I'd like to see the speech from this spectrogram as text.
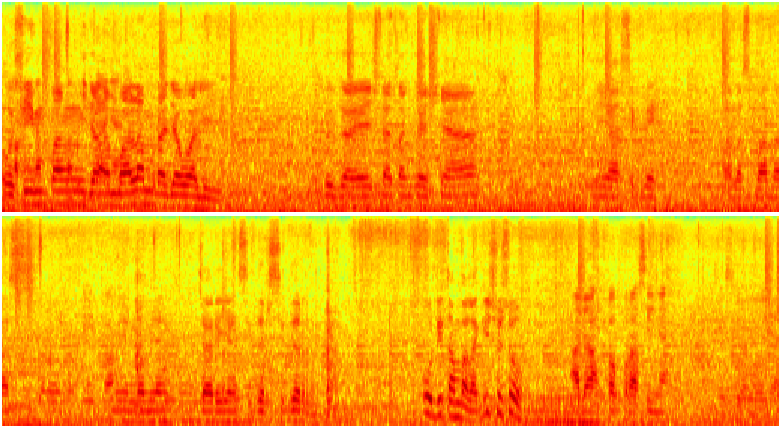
Oh, simpang Tiganya. Jalan Balam Raja Wali. Itu guys, datang guysnya. Ini asik nih. Panas-panas. Minum yang cari yang seger-seger. Oh, ditambah lagi susu. Ada kooperasinya. Susu ya.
